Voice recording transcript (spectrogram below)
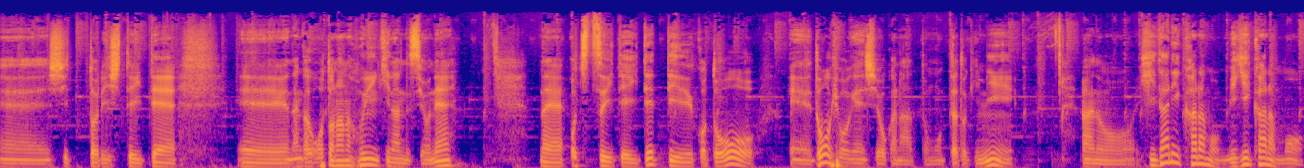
えーしっとりしていて、えーなんか大人の雰囲気なんですよね。ね落ち着いていてっていうことを、えーどう表現しようかなと思った時にあの左からも右からも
